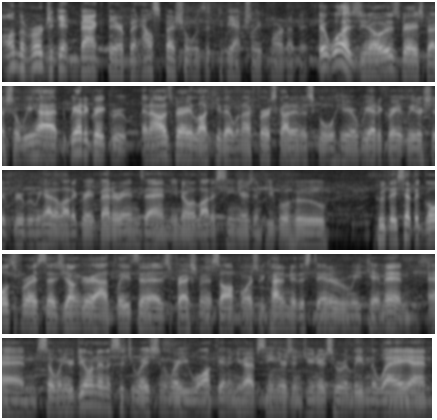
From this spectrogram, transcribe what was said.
on the verge of getting back there, but how special was it to be actually part of it? It was, you know, it was very special. We had we had a great group, and I was very lucky that when I first got into school here, we had a great leadership group, and we had a lot of great veterans, and you know, a lot of seniors and people who who they set the goals for us as younger athletes and as freshmen and sophomores. We kind of knew the standard when we came in. And so when you're dealing in a situation where you walk in and you have seniors and juniors who are leading the way and,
